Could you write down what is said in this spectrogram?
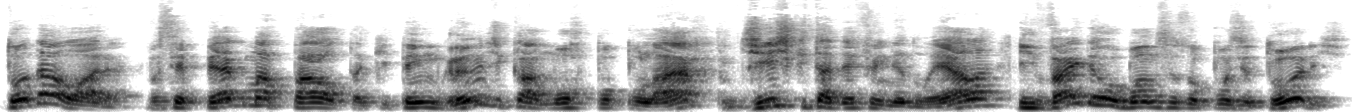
toda hora. Você pega uma pauta que tem um grande clamor popular, diz que está defendendo ela e vai derrubando seus opositores,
